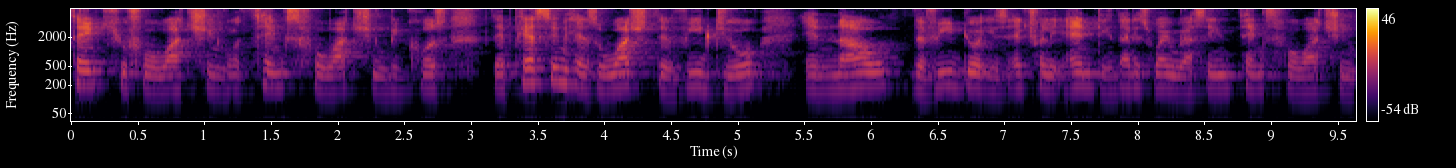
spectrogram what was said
Thank you for watching or thanks for watching because the person has watched the video and now the video is actually ending. That is why we are saying thanks for watching.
